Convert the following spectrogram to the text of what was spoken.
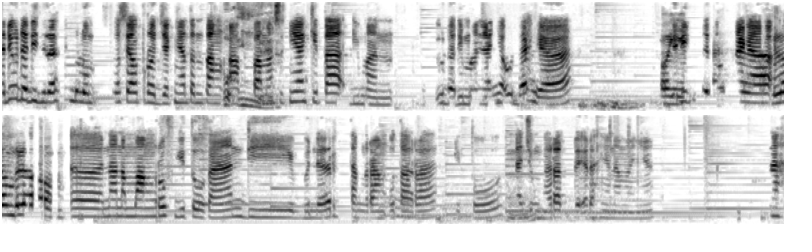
Tadi udah dijelasin belum sosial projectnya tentang Oh, apa? iya. Maksudnya kita di mana? Udah di mananya udah ya. Oh Jadi iya. kita kayak Belum belum. eh, nanam mangrove gitu kan di bener Tangerang Utara gitu, Hmm. Tanjung Barat daerahnya namanya. Nah,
